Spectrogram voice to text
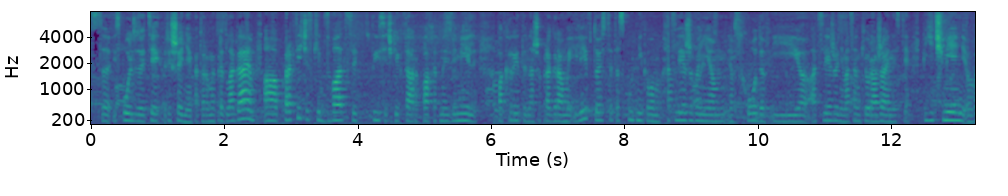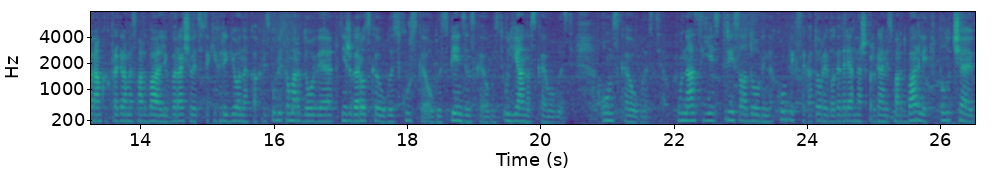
с, используя те решения, которые мы предлагаем. А практически 20 тысяч гектар пахотной земель покрыты нашей программой ИЛИФ, то есть есть это спутниковым отслеживанием всходов и отслеживанием оценки урожайности. Ячмень в рамках программы Smart Barley выращивается в таких регионах, как Республика Мордовия, Нижегородская область, Курская область, Пензенская область, Ульяновская область, Омская область. У нас есть три солодовинных комплекса, которые благодаря нашей программе Smart Barley получают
